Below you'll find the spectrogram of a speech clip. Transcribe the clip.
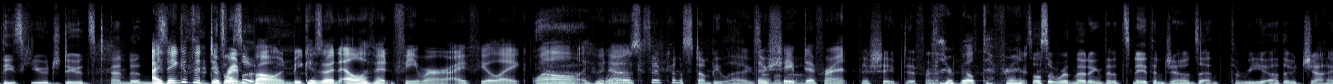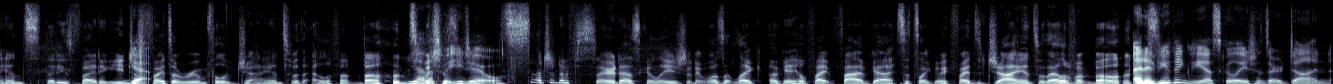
these huge dudes' tendons. I think it's a different also- bone because an elephant femur, I feel like, well, Yeah. who knows? 'cause they have kind of stumpy legs. They're shaped know. different. They're shaped different. They're built different. It's also worth noting that it's Nathan Jones and three other giants that he's fighting. He just Yeah. fights a room full of giants with elephant bones. yeah, which that's what you do. Such an absurd escalation. It wasn't like, okay, he'll fight five guys. It's like, no, he fights giants with elephant bones. And if you think the escalations are done,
